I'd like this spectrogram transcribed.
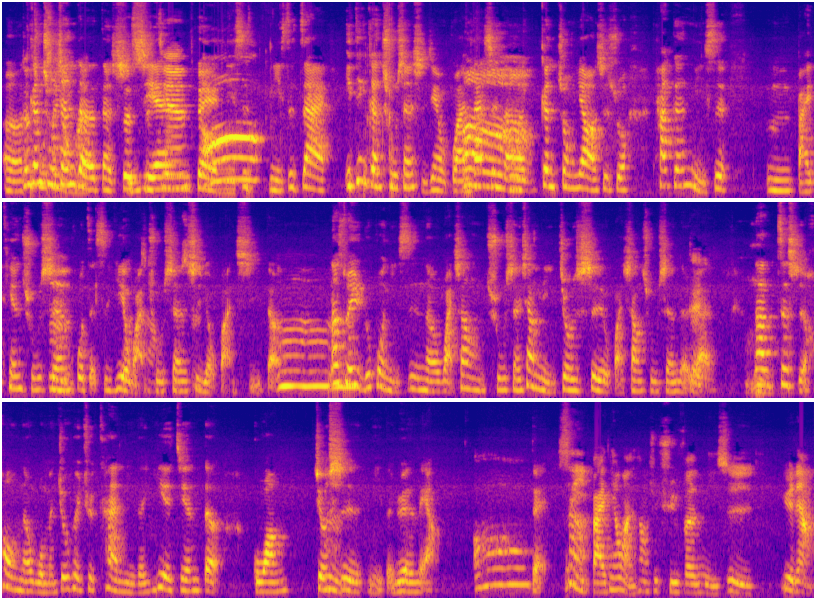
呃，跟出生的的时间，对，你是你是在一定跟出生时间有关，但是呢，更重要是说，它跟你是嗯白天出生或者是夜晚出生是有关系的。嗯，那所以如果你是呢晚上出生，像你就是晚上出生的人。那这时候呢，我们就会去看你的夜间的光就是你的月亮。哦，对，是以白天晚上去区分你是月亮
